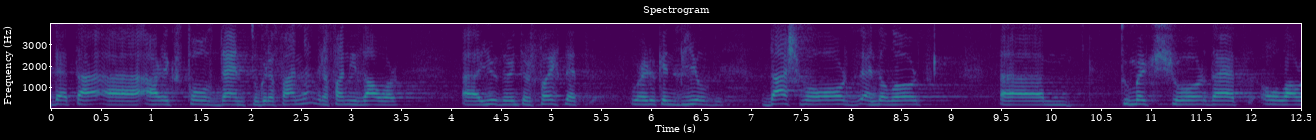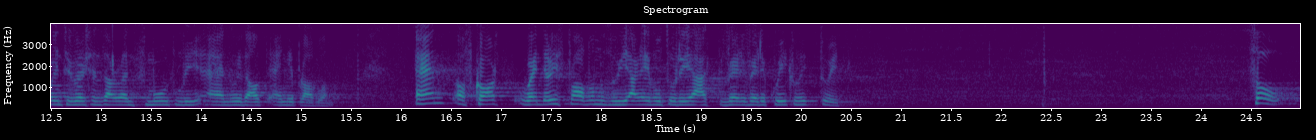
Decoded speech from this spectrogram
that are, uh, are exposed then to Grafana. Grafana is our uh, user interface that where you can build dashboards and alerts um, to make sure that all our integrations are run smoothly and without any problem. And of course, when there is problems, we are able to react very, very quickly to it. So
